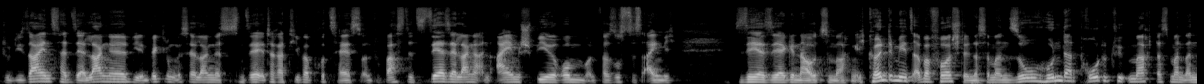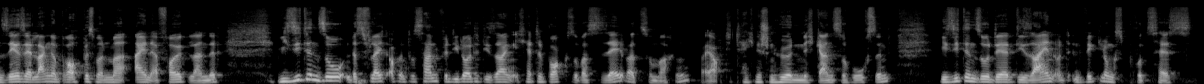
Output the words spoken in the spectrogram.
du designst halt sehr lange, die Entwicklung ist sehr lange, es ist ein sehr iterativer Prozess und du bastelst sehr, sehr lange an einem Spiel rum und versuchst es eigentlich sehr, sehr genau zu machen. Ich könnte mir jetzt aber vorstellen, dass wenn man so 100 Prototypen macht, dass man dann sehr, sehr lange braucht, bis man mal einen Erfolg landet. Wie sieht denn so, und das ist vielleicht auch interessant für die Leute, die sagen, ich hätte Bock, sowas selber zu machen, weil ja auch die technischen Hürden nicht ganz so hoch sind. Wie sieht denn so der Design- und Entwicklungsprozess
